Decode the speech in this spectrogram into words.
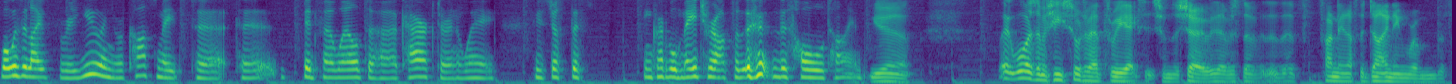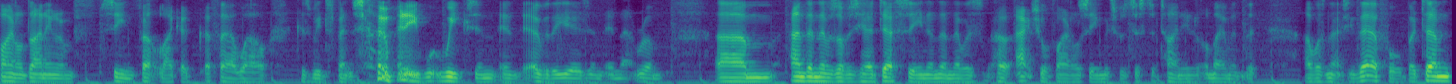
what was it like for you and your castmates to to bid farewell to her character in a way, who's just this incredible matriarch for the, this whole time? Yeah. It was. I mean, she sort of had three exits from the show. There was the, the, the funnily enough, the dining room, the final dining room scene felt like a, a farewell because we'd spent so many weeks in, in over the years in, in that room. Um, and then there was obviously her death scene, and then there was her actual final scene, which was just a tiny little moment that I wasn't actually there for. But um,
